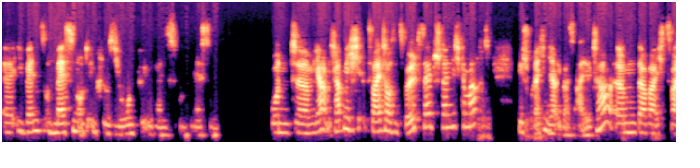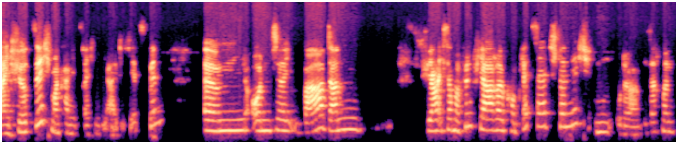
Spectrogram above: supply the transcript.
äh, Events und Messen und Inklusion für Events und Messen. Und ähm, ja, ich habe mich 2012 selbstständig gemacht wir sprechen ja übers Alter. Ähm, da war ich 42. Man kann jetzt rechnen, wie alt ich jetzt bin. Ähm, und äh, war dann, ja, ich sag mal, fünf Jahre komplett selbstständig hm, oder wie sagt man,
